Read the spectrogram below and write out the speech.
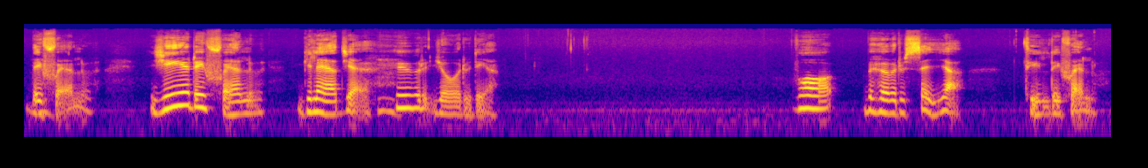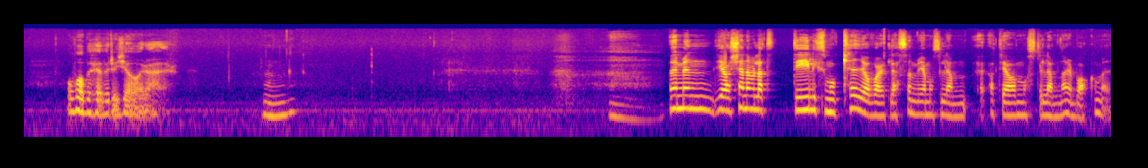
dig själv. Ger dig själv glädje. Hur gör du det? Vad behöver du säga till dig själv? Och vad behöver du göra här? Nej, men jag känner väl att det är liksom okej att ha varit ledsen men jag måste lämna, att jag måste lämna det bakom mig.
